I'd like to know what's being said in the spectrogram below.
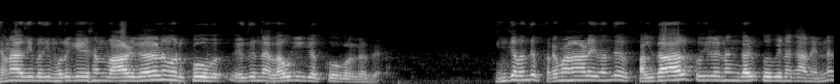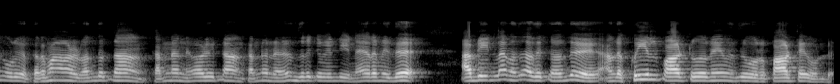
ஜனாதிபதி முருகேசன் வாழ்கன்னு ஒரு கூவு. எதுன்னா லௌகிக கூவல் அது? இங்கே வந்து பெருமாளை வந்து பல்கால் குயிலினங்கள் கூவினகான். என்ன கூறு பெருமாள் வந்துட்டான் கண்ணன் ஏழிட்டான் கண்ணன் எழுந்திருக்க வேண்டிய நேரம் இது. அப்படின்லாம் வந்து அதுக்கு வந்து அந்த குயில் பாட்டுனே வந்து ஒரு பாட்டே உண்டு.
